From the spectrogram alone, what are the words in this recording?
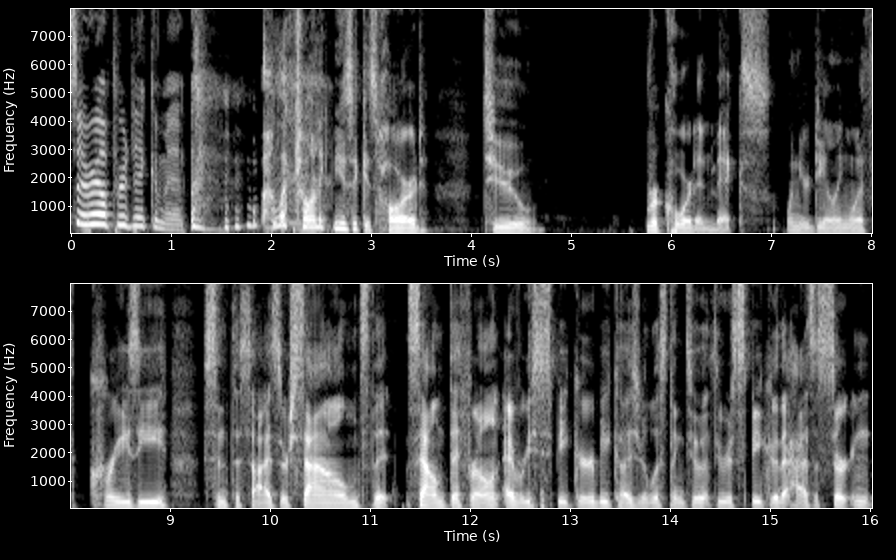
it's a real predicament. electronic music is hard to record and mix when you're dealing with crazy synthesizer sounds that sound different on every speaker because you're listening to it through a speaker that has a certain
